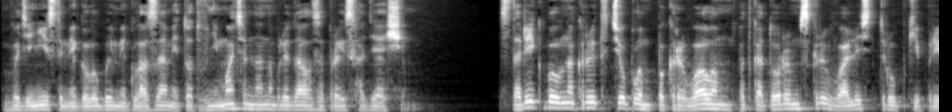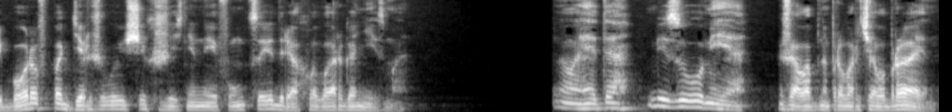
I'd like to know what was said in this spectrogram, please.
Водянистыми голубыми глазами тот внимательно наблюдал за происходящим. Старик был накрыт теплым покрывалом, под которым скрывались трубки приборов, поддерживающих жизненные функции дряхлого организма. «Но это безумие», – жалобно проворчал Брайан.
